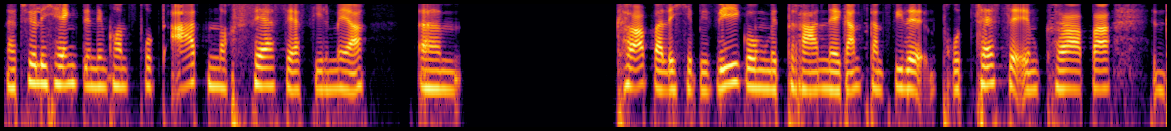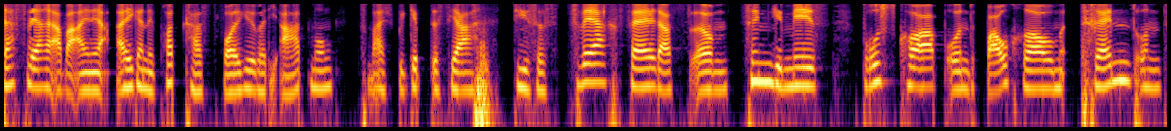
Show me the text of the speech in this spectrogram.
Natürlich hängt in dem Konstrukt Atem noch sehr, sehr viel mehr ähm, körperliche Bewegung mit dran, ne, ganz, ganz viele Prozesse im Körper. Das wäre aber eine eigene Podcast-Folge über die Atmung. Zum Beispiel gibt es ja dieses Zwerchfell, das ähm, sinngemäß Brustkorb und Bauchraum trennt und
